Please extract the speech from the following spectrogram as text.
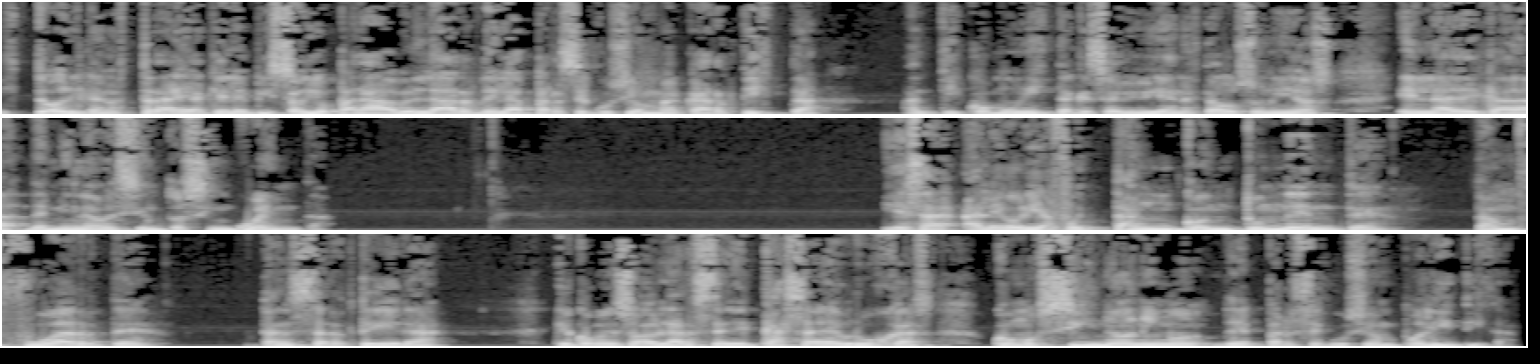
histórica, nos trae aquel episodio para hablar de la persecución macartista anticomunista que se vivía en Estados Unidos en la década de 1950. Y esa alegoría fue tan contundente, tan fuerte, tan certera, que comenzó a hablarse de casa de brujas como sinónimo de persecución política.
